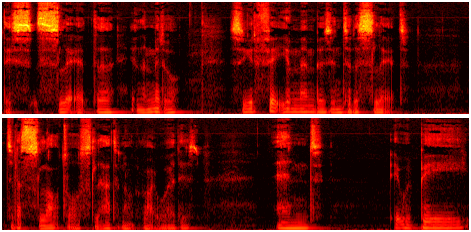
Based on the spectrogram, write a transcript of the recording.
this slit at the in the middle. So you'd fit your members into the slit, to the slot or slit. I don't know what the right word is, and it would be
